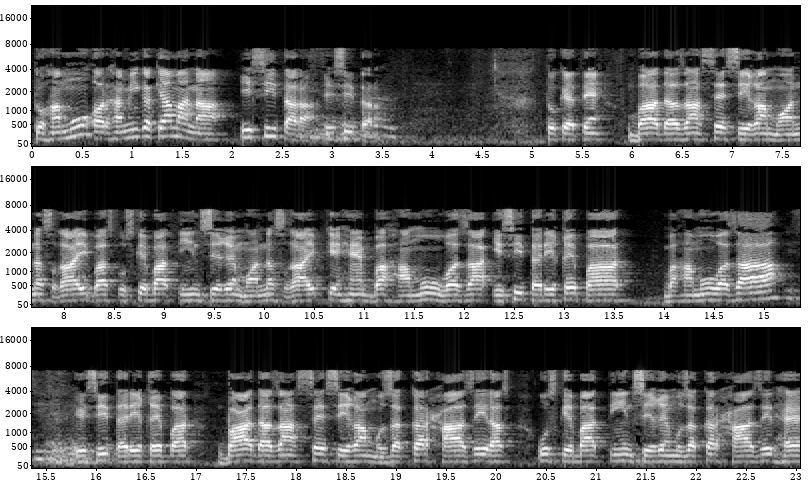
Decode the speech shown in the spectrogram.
تو ہمو اور ہمی کا کیا مانا اسی طرح اسی طرح۔ تو کہتے ہیں بعد ازاں سے سیغا مونس غائب بس اس کے بعد تین سیغے مونس غائب کے ہیں بہمو وضع اسی طریقے پر بہمو وضع اسی طریقے پر بعد ازاں سے سیغا مذکر حاضر است اس کے بعد تین سیغے مذکر حاضر ہے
